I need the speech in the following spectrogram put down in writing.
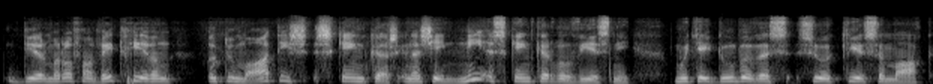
deur middel van wetgewing outomaties skenkers en as jy nie 'n skenker wil wees nie, moet jy doelbewus so 'n keuse maak.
